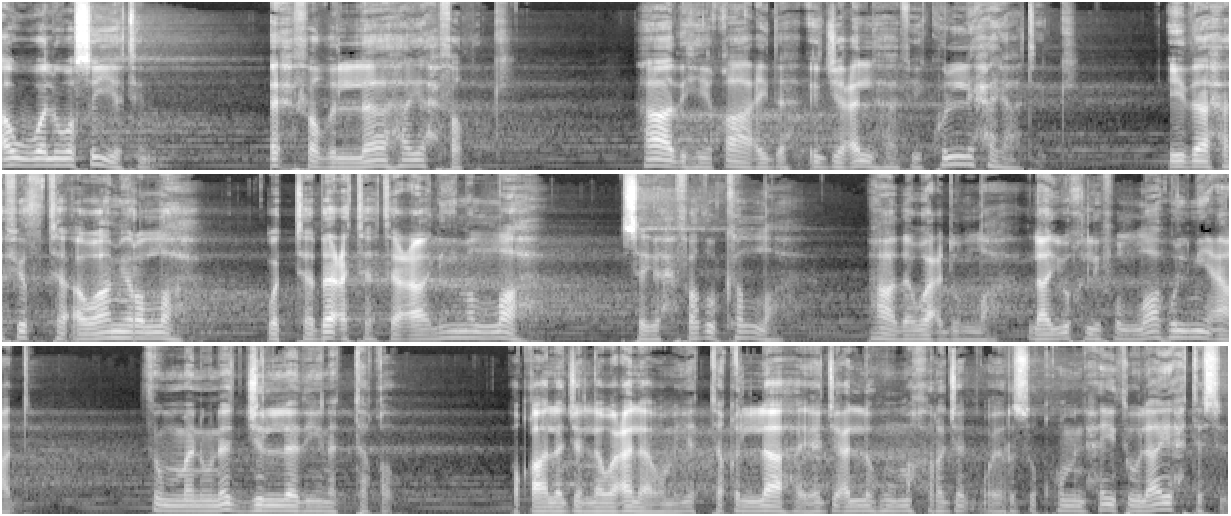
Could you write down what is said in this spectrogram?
أول وصية احفظ الله يحفظك. هذه قاعدة اجعلها في كل حياتك. إذا حفظت أوامر الله واتبعت تعاليم الله سيحفظك الله. هذا وعد الله لا يخلف الله الميعاد. ثم ننجي الذين اتقوا. وقال جل وعلا ومن يتق الله يجعل له مخرجا ويرزقه من حيث لا يحتسب.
